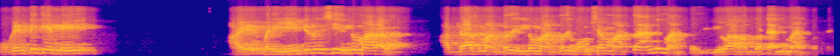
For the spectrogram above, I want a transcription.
ఒక ఇంటికి వెళ్ళి మరి ఇంటి నుంచి ఇల్లు మారాల? అడ్రస్ మారుతుంది ఇల్లు మారుతుంది వంశం మారుతుంది అన్ని మారుతుంది. వివాహంతో అన్ని మారిపోతాయి.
